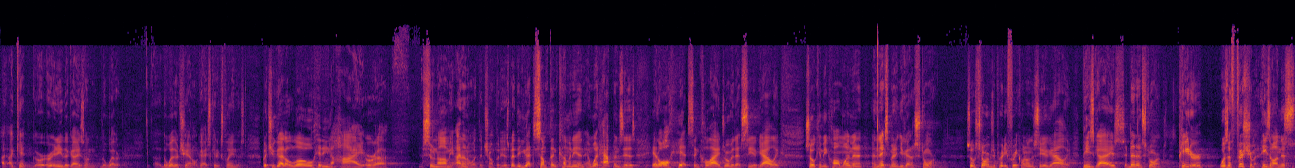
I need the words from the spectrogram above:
I, I can't, or, or, any of the guys on the weather, uh, the Weather Channel guys could explain this. But you got a low hitting a high or a tsunami. I don't know what the trumpet is, but you got something coming in. And what happens is it all hits and collides over that Sea of Galilee. So it can be calm one minute, and the next minute you got a storm. So storms are pretty frequent on the Sea of Galilee. These guys had been in storms. Peter was a fisherman. He's on this,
